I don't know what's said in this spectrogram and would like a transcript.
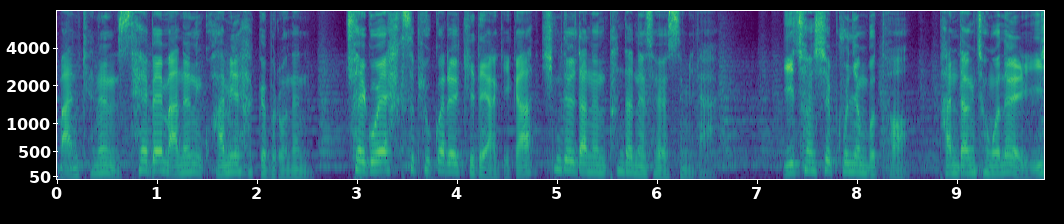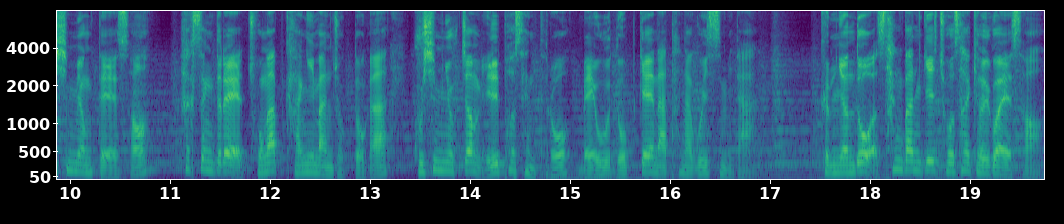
많게는 세배 많은 과밀 학급으로는 최고의 학습 효과를 기대하기가 힘들다는 판단에서였습니다. 2019년부터 반당 정원을 20명대에서 학생들의 종합 강의 만족도가 96.1%로 매우 높게 나타나고 있습니다. 금년도 상반기 조사 결과에서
